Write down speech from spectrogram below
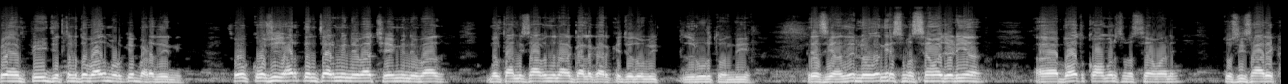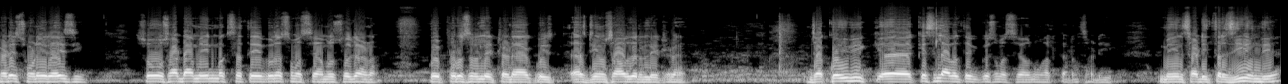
ਵੀ ਐਮਪੀ ਜਿੱਤਣ ਤੋਂ ਬਾਅਦ ਮੁੜ ਕੇ ਵੜਦੇ ਨਹੀਂ। ਸੋ ਕੋਸ਼ਿਸ਼ ਹਰ 3-4 ਮਹੀਨੇ ਬਾਅਦ 6 ਮਹੀਨੇ ਬਾਅਦ ਮੁਲਤਾਨੀ ਸਾਹਿਬ ਦੇ ਨਾਲ ਗੱਲ ਕਰਕੇ ਜਦੋਂ ਵੀ ਜ਼ਰੂਰਤ ਹੁੰਦੀ ਹੈ, ਤੇ ਅਸੀਂ ਆਂਦੇ ਲੋਕਾਂ ਦੀਆਂ ਸਮੱਸਿਆਵਾਂ ਜਿਹੜੀਆਂ ਬਹੁਤ ਕਾਮਨ ਸਮੱਸਿਆਵਾਂ ਨੇ। ਤੁਸੀਂ ਸਾਰੇ ਖੜੇ ਸੁਣੇ ਰਹੇ ਸੀ। ਸੋ ਸਾਡਾ ਮੇਨ ਮਕਸਦ ਇਹ ਵੀ ਉਹਨਾਂ ਸਮੱਸਿਆਵਾਂ ਨੂੰ ਸੁਲਝਾਉਣਾ। ਕੋਈ ਪੁਲਿਸ ਰਿਲੇਟਡ ਹੈ ਕੋਈ ਐਸਡੀਐਮ ਸਾਹਿਬ ਦੇ ਰਿਲੇਟਡ ਹੈ। ਜਾਂ ਕੋਈ ਵੀ ਕਿਸ ਲੈਵਲ ਤੇ ਵੀ ਕੋਈ ਸਮੱਸਿਆ ਉਹਨੂੰ ਹੱਲ ਕਰਨਾ ਸਾਡੀ ਮੇਨ ਸਾਡੀ ਤਰਜੀਹ ਹੁੰਦੀ ਹੈ।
